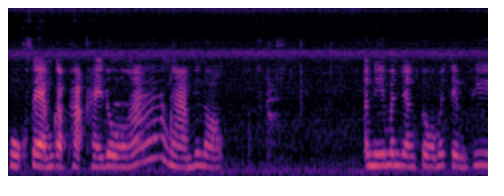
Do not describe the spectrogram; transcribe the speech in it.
ปลูกแซมกับผักไฮโดรงามงามพี่น้อง อันนี้มันยังโตไม่เต็มที่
